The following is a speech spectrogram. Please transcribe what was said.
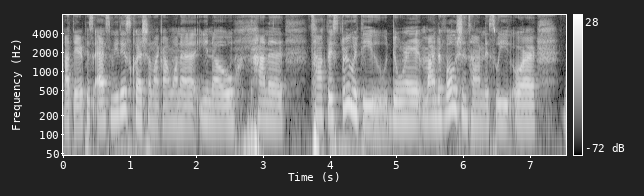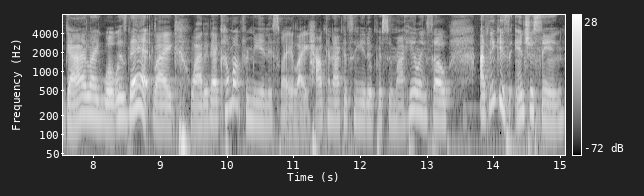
my therapist asked me this question, like I want to, you know, kind of talk this through with you during my devotion time this week or god like what was that? Like why did that come up for me in this way? Like how can i continue to pursue my healing? So i think it's interesting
